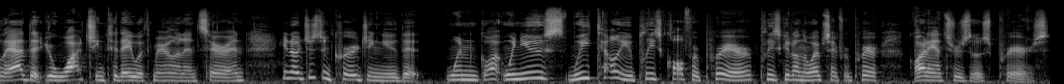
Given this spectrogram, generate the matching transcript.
Glad that you're watching today with Marilyn and Sarah, and you know, just encouraging you that when God, when you we tell you, please call for prayer, please get on the website for prayer. God answers those prayers.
